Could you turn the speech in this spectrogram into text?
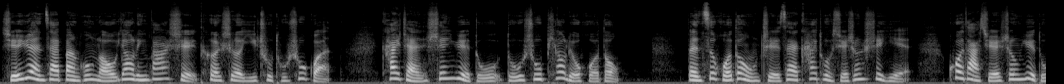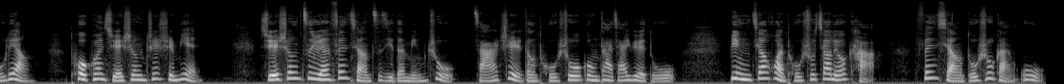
学院在办公楼幺零八室特设一处图书馆，开展深阅读读书漂流活动。本次活动旨在开拓学生视野，扩大学生阅读量，拓宽学生知识面。学生自愿分享自己的名著。杂志等图书供大家阅读，并交换图书交流卡，分享读书感悟。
